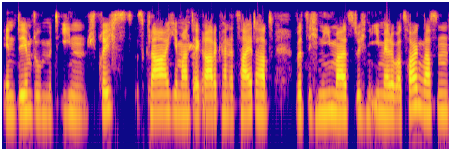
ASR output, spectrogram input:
indem du mit ihnen sprichst. Ist klar, jemand, der gerade keine Zeit hat, wird sich niemals durch eine E-Mail überzeugen lassen.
